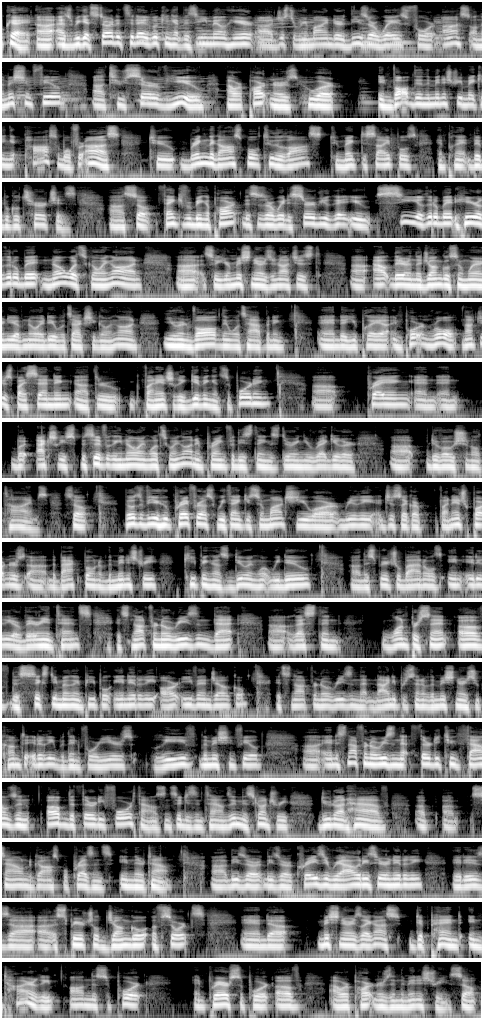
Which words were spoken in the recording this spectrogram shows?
Okay, uh, as we get started today looking at this email here, uh, just a reminder these are ways for us on the mission field uh, to serve you, our partners who are involved in the ministry, making it possible for us to bring the gospel to the lost, to make disciples, and plant biblical churches. Uh, so, thank you for being a part. This is our way to serve you, let you see a little bit, hear a little bit, know what's going on. Uh, so, your missionaries are not just uh, out there in the jungle somewhere and you have no idea what's actually going on. You're involved in what's happening, and uh, you play an important role, not just by sending uh, through financially giving and supporting, uh, praying and and but actually specifically knowing what's going on and praying for these things during your regular uh, devotional times. So, those of you who pray for us, we thank you so much. You are really, just like our financial partners, uh, the backbone of the ministry, keeping us doing what we do. Uh, the spiritual battles in Italy are very intense. It's not for no reason that uh, less than 1% of the 60 million people in Italy are evangelical. It's not for no reason that 90% of the missionaries who come to Italy within four years leave the mission field. Uh, and it's not for no reason that 32,000 of the 34,000 cities and towns in this country do not have a, a sound gospel presence in their town. Uh, these, are, these are crazy realities here in Italy. It is uh, a spiritual jungle of sorts. And uh, missionaries like us depend entirely on the support and prayer support of our partners in the ministry. So,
